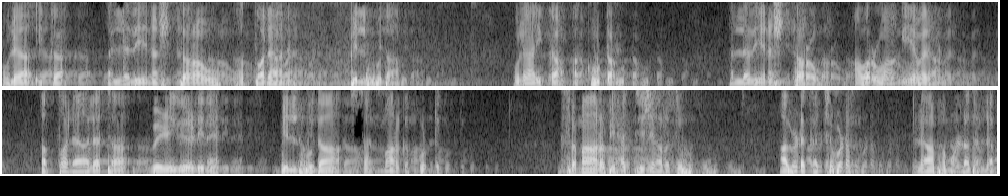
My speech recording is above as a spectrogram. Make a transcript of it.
ഉലായിക്ക അല്ലദീന ഇഷ്തറൗ അദ്ദലാല ബിൽ ഹുദ. ഉലായിക്ക അക്കൂട്ടർ. അല്ലദീന ഇഷ്തറൗ. അവർ വാങ്ങിയവരാണ്. അദ്ദലാലത വെഴികേടിനെ ബിൽ ഹുദ സന്മാർഗം കൊണ്ട്. ഫമാ റബിഹത് തിജാറത്തുഹും അവരുടെ കച്ചവടം ലാഭമുള്ളതല്ല.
